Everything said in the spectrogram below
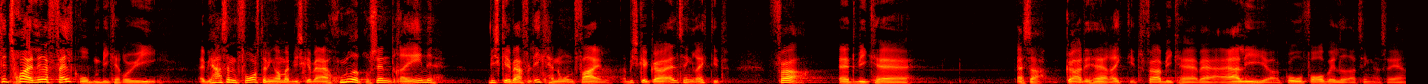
det tror jeg er lidt af faldgruppen, vi kan ryge i. At vi har sådan en forestilling om, at vi skal være 100% rene. Vi skal i hvert fald ikke have nogen fejl, og vi skal gøre alting rigtigt, før at vi kan altså, gøre det her rigtigt, før vi kan være ærlige og gode forbilleder og ting og sager.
